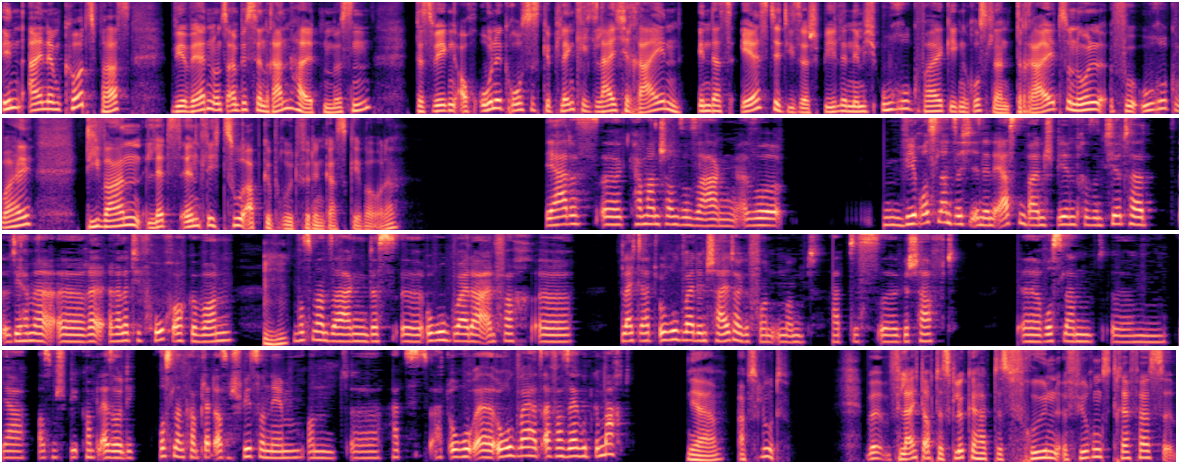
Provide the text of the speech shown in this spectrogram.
in einem Kurzpass. Wir werden uns ein bisschen ranhalten müssen. Deswegen auch ohne großes Geplänkel gleich rein in das erste dieser Spiele, nämlich Uruguay gegen Russland. 3 zu 0 für Uruguay. Die waren letztendlich zu abgebrüht für den Gastgeber, oder? Ja, das äh, kann man schon so sagen. Also wie Russland sich in den ersten beiden Spielen präsentiert hat, die haben ja äh, re relativ hoch auch gewonnen, mhm. muss man sagen, dass äh, Uruguay da einfach, äh, vielleicht hat Uruguay den Schalter gefunden und hat es äh, geschafft, äh, Russland ähm, ja aus dem Spiel komplett, also die Russland komplett aus dem Spiel zu nehmen und äh, hat's, hat Uru äh, Uruguay hat es einfach sehr gut gemacht. Ja, absolut. Vielleicht auch das Glück gehabt des frühen Führungstreffers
